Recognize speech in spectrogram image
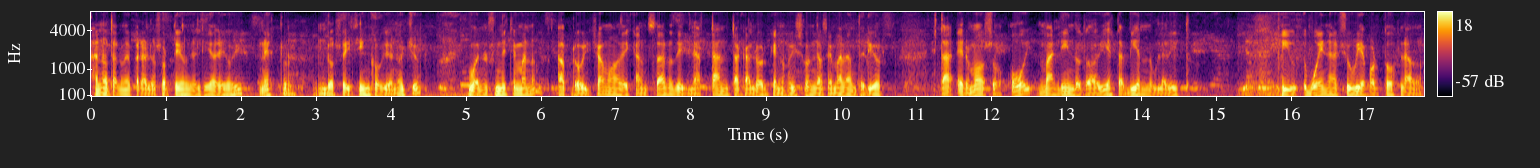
anotarme para los sorteos del día de hoy, Néstor 265-8. Bueno, el fin de semana aprovechamos a descansar de la tanta calor que nos hizo en la semana anterior. Está hermoso. Hoy más lindo todavía, está bien nubladito. Y buena lluvia por todos lados.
